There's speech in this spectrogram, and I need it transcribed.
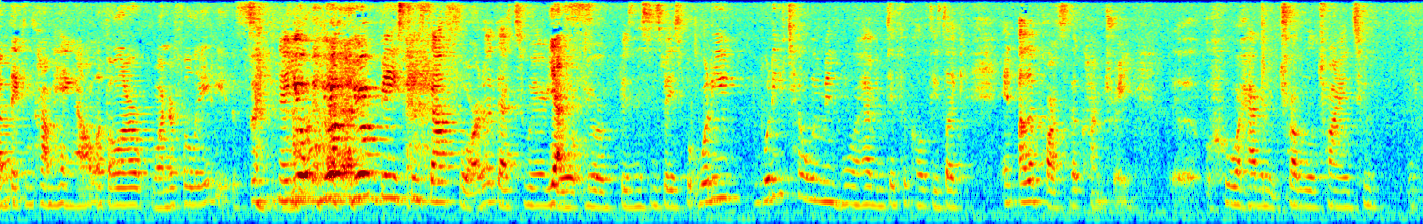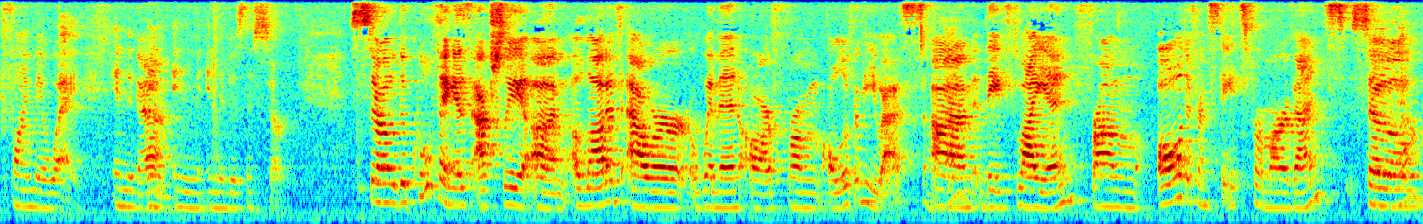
Cool. they can come hang out with all our wonderful ladies. Now you're, you're, you're based in South Florida. That's where Yes. your, your business is based. But what do you what do you tell women who are having difficulties, like in other parts of the country, uh, who are having trouble trying to find their way in the Yeah. in, in, in the business, sir? So the cool thing is actually um, a lot of our women are from all over the U.S. Okay. Um, they fly in from all different states from our events. So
